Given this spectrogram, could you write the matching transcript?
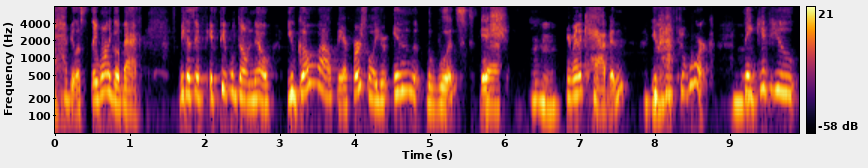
fabulous. They want to go back because if, if people don't know, you go out there, first of all, you're in the, the woods ish, yeah. mm-hmm. you're in a cabin, you mm-hmm. have to work. Mm-hmm. They give you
